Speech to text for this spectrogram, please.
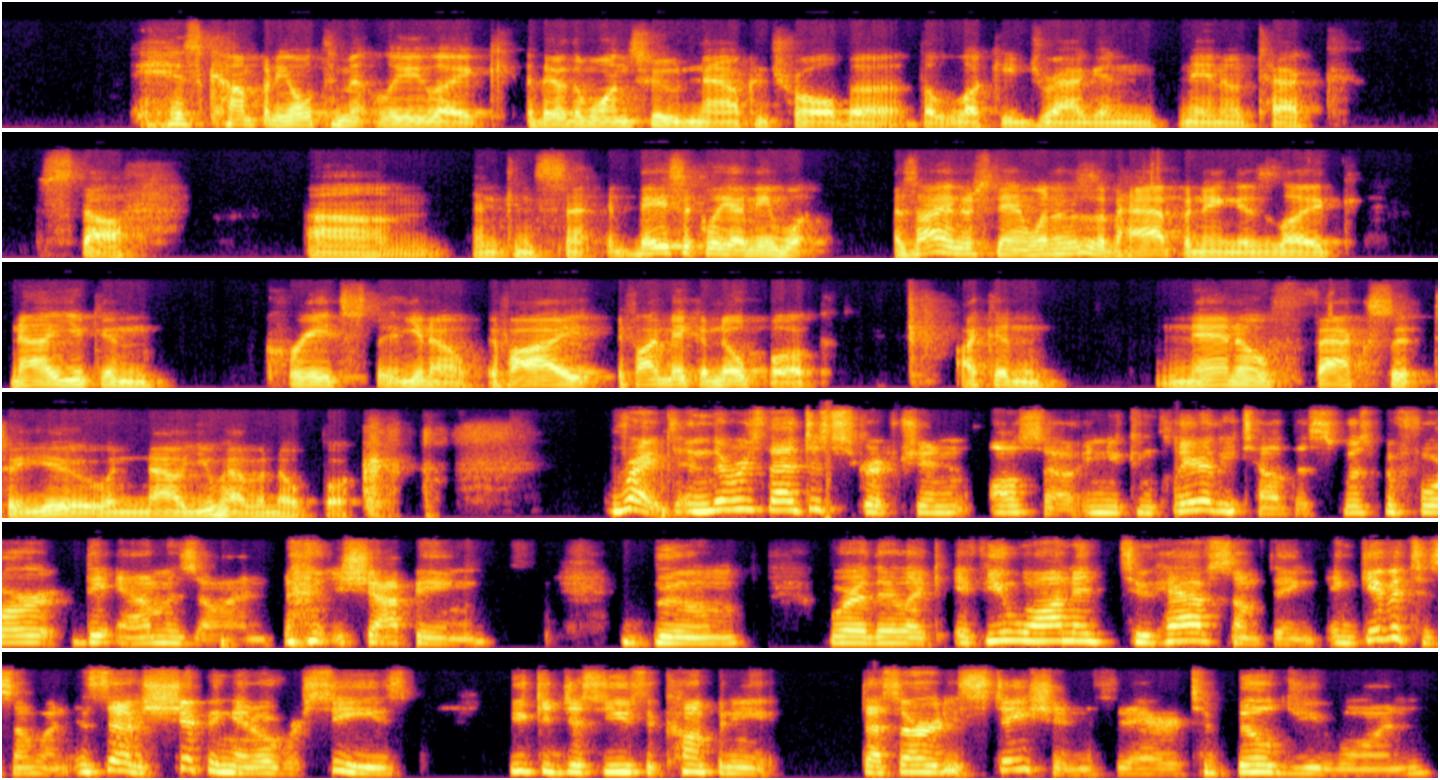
His company ultimately, like, they're the ones who now control the the Lucky Dragon nanotech stuff, um, and consent. Basically, I mean, what as I understand, what ends up happening is like now you can create the, you know, if I if I make a notebook, I can nano fax it to you, and now you have a notebook. Right. And there was that description also. And you can clearly tell this was before the Amazon shopping boom, where they're like, if you wanted to have something and give it to someone, instead of shipping it overseas, you could just use the company that's already stationed there to build you one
